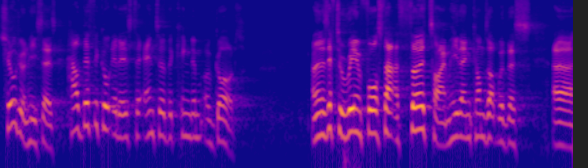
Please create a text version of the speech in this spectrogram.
Children, he says, how difficult it is to enter the kingdom of God. And then, as if to reinforce that a third time, he then comes up with this uh,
